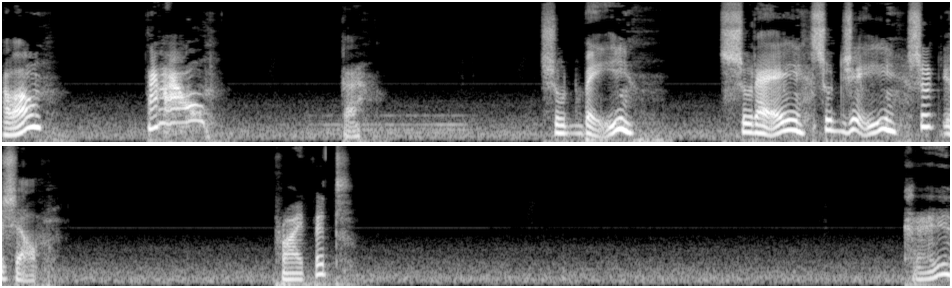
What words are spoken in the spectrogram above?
Hello? Hello? Okay. Should be. Should A. Should G. Suit yourself. Private. Okay.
